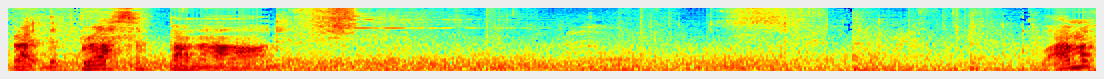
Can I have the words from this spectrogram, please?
Right, the Brass of Banard. Why am I...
